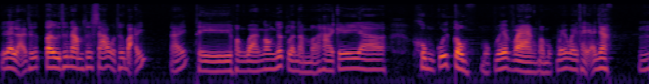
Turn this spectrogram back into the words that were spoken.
Dưới đây là ải thứ tư, thứ năm, thứ sáu và thứ bảy. Đấy, thì phần quà ngon nhất là nằm ở hai cái à, khung cuối cùng, một vé vàng và một vé quay thẻ nha. Ừ.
